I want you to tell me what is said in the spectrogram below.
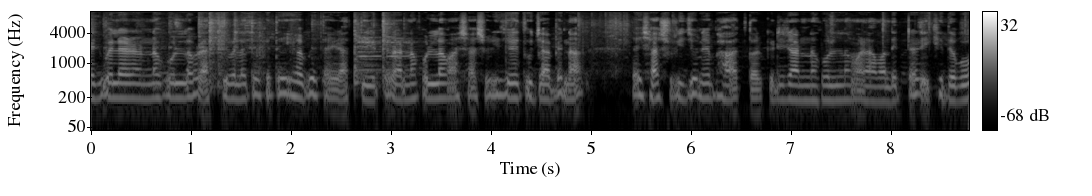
একবেলা রান্না করলাম, রাত্রিবেলা তো খেতেই হবে, তাই রাত্রি একটা রান্না করলাম। আর শাশুড়ি যেহেতু যাবে না, তাই শাশুড়ির জন্যে ভাত, তরকারি রান্না করলাম। আর আমাদেরটা রেখে দেবো,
